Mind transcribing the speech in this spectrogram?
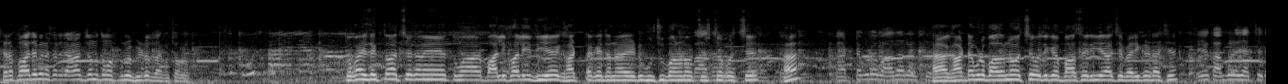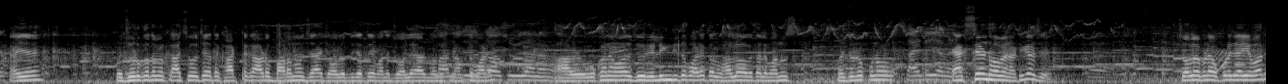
সেটা পাওয়া যাবে না, সেটা জানার জন্য তোমার পুরো ভিডিও দেখো, চলো। তো গাছ দেখতে পাচ্ছ এখানে তোমার বালি ফালি দিয়ে ঘাটটাকে যেন একটু উঁচু বানানোর চেষ্টা করছে। হ্যাঁ? হ্যাঁ ঘাটটা পুরো বাঁধানো হচ্ছে ওদিকে বাসের ইয়ে আছে ব্যারিকেড আছে। এই যে তো জোর কদমে কাজ চলছে যাতে ঘাটটাকে আরও বাড়ানো যায় জল অব্দি যাতে মানে জলে আর মানুষ নামতে পারে। হয়। আর ওখানে আমাদের যদি রেলিং দিতে পারে তাহলে ভালো হবে তাহলে মানুষ মানে কোনো। অ্যাক্সিডেন্ট হবে না ঠিক আছে? চলো আমরা উপরে যাই এবার।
